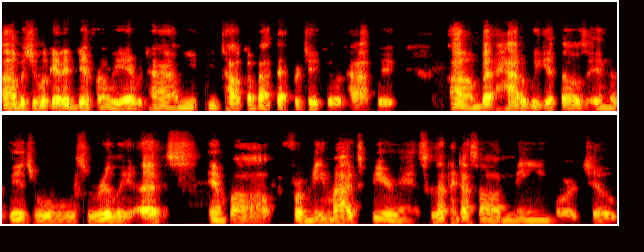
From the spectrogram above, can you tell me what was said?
Um, but you look at it differently every time you, you talk about that particular topic. Um, but how do we get those individuals, really us, involved? For me, my experience, because I think I saw a meme or a joke,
